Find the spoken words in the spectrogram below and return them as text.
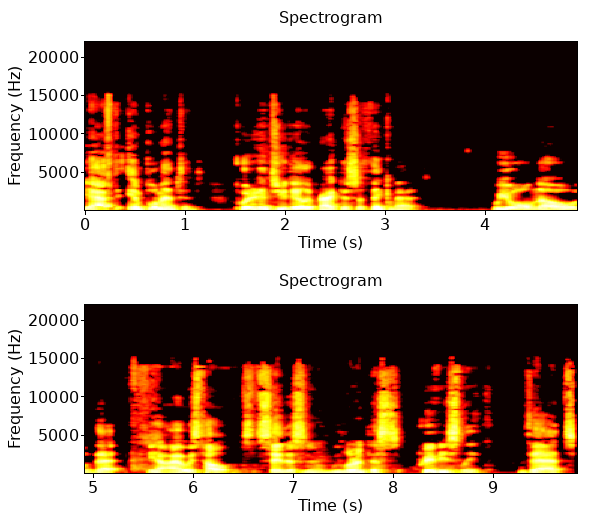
You have to implement it. Put it into your daily practice. So think about it. We all know that, yeah, I always tell, say this, and we learned this previously, that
